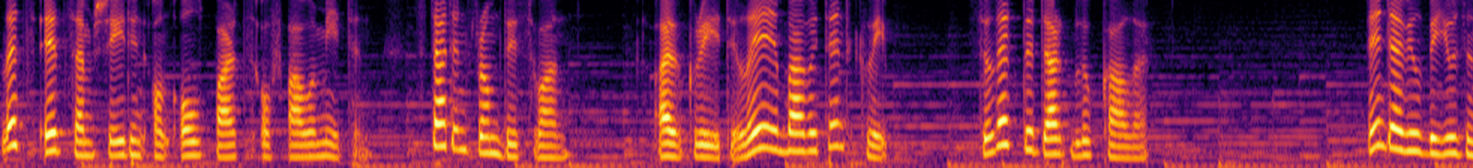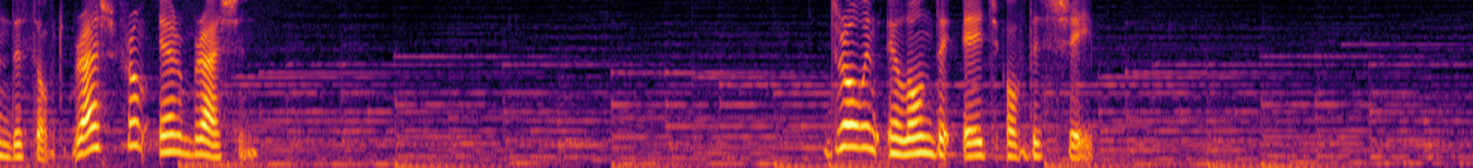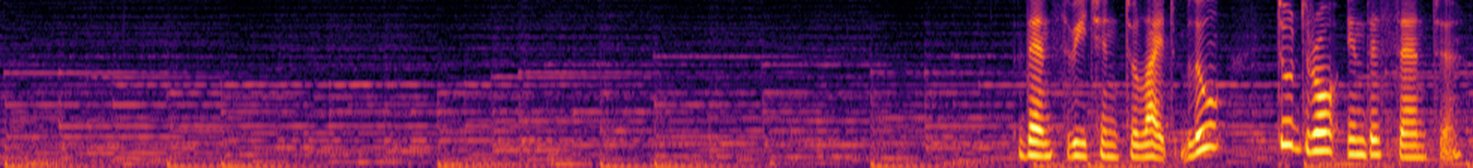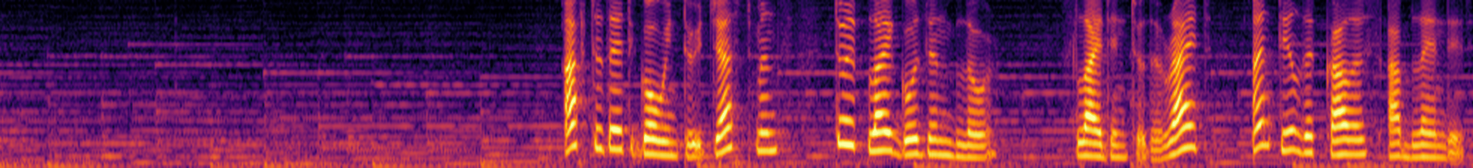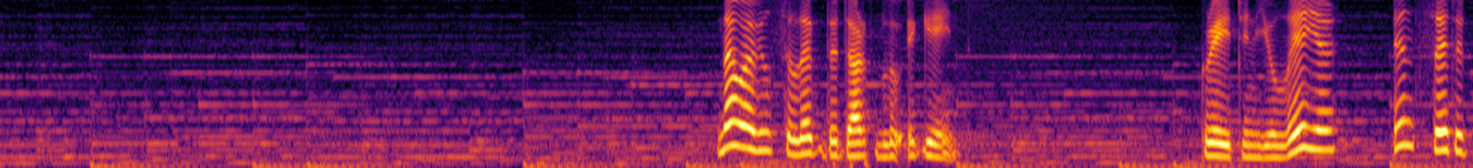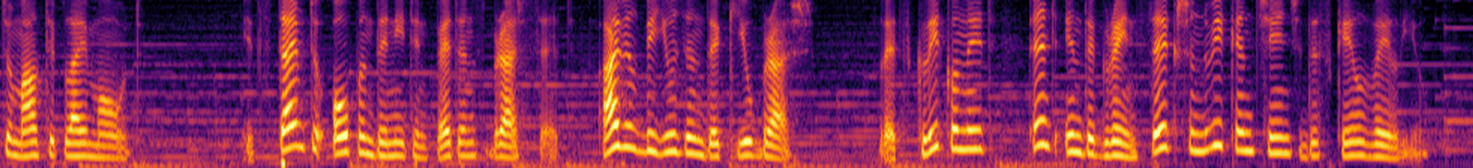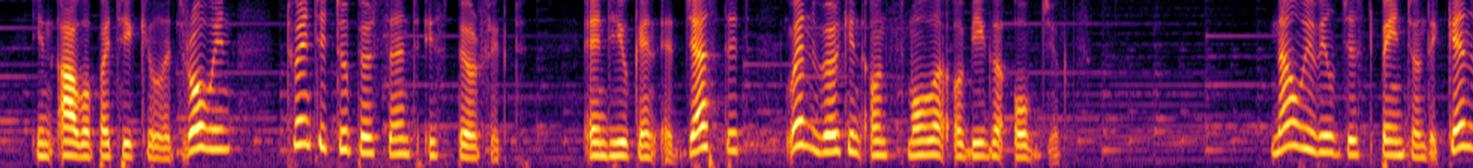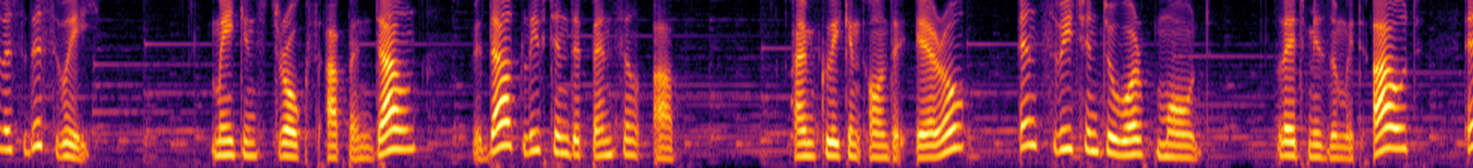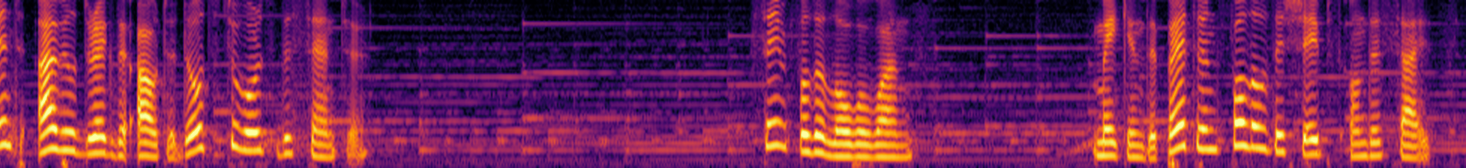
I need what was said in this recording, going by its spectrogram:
Let's add some shading on all parts of our mitten, starting from this one. I'll create a layer above it and clip. Select the dark blue color. And I will be using the soft brush from airbrushing. Drawing along the edge of this shape. Then switching to light blue to draw in the center. After that go into adjustments to apply Gaussian blur, sliding to the right until the colors are blended. Now I will select the dark blue again. Create a new layer and set it to multiply mode. It's time to open the Knitting Patterns brush set. I will be using the Q brush. Let's click on it and in the grain section we can change the scale value. In our particular drawing 22% is perfect, and you can adjust it when working on smaller or bigger objects. Now we will just paint on the canvas this way, making strokes up and down without lifting the pencil up. I'm clicking on the arrow and switching to warp mode. Let me zoom it out and I will drag the outer dots towards the center. Same for the lower ones. Making the pattern follow the shapes on the sides.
